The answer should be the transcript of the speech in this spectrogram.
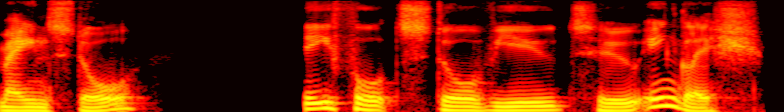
main store, default store view to English.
